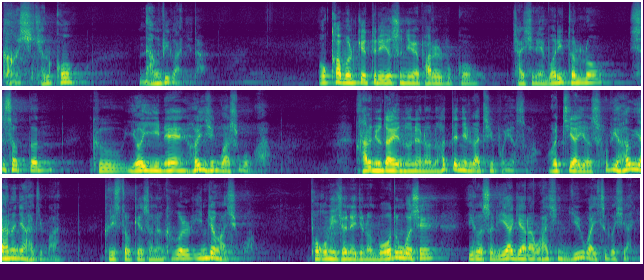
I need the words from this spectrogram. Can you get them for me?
그것이 결코 낭비가 아니다. 옥합을깨뜨려 예수님의 발을 붓고 자신의 머리털로 씻었던 그 여인의 헌신과 수고가 가른 유다의 눈에는 헛된 일 같이 보여서 어찌하여 소비하위하느냐 하지만 그리스도께서는 그걸 인정하시고 복음이 전해지는 모든 곳에 이것을 이야기하라고 하신 이유가 있을 것이 아니에요.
